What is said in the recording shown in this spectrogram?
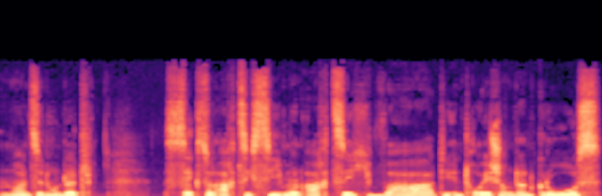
1986, 87 war die Enttäuschung dann groß,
